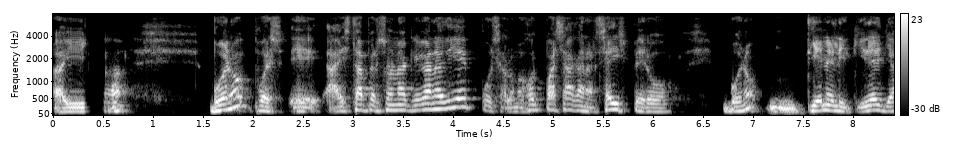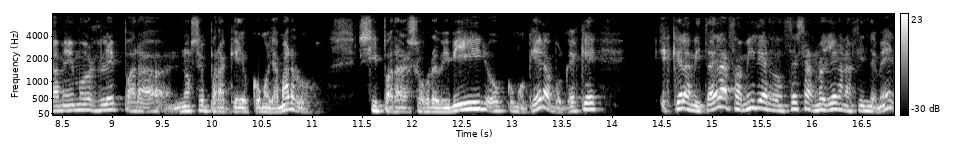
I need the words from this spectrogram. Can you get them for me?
Ahí bueno, pues eh, a esta persona que gana 10, pues a lo mejor pasa a ganar 6, pero bueno, tiene liquidez, llamémosle para, no sé para qué, cómo llamarlo, si para sobrevivir o como quiera, porque es que es que la mitad de las familias, don César, no llegan a fin de mes.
